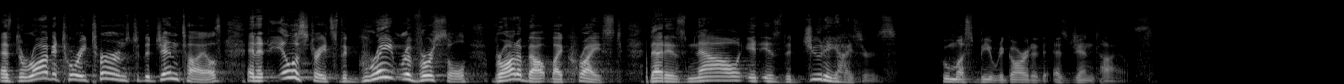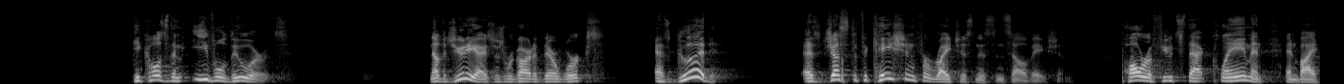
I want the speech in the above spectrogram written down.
as derogatory terms to the Gentiles, and it illustrates the great reversal brought about by Christ. That is, now it is the Judaizers who must be regarded as Gentiles. He calls them evildoers. Now, the Judaizers regarded their works as good, as justification for righteousness and salvation. Paul refutes that claim and, and, by,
